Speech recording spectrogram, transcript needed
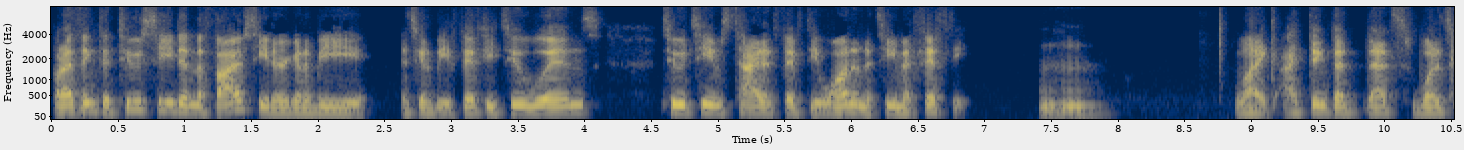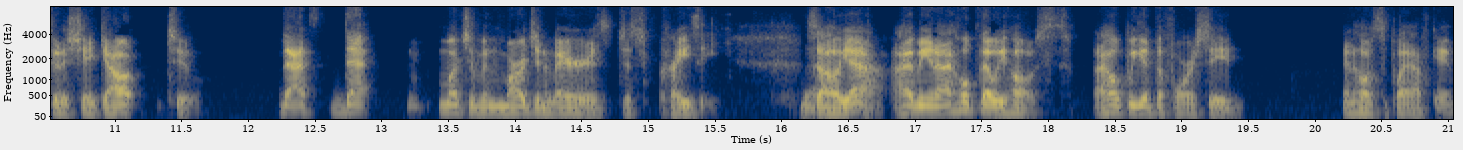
but I think the two seed and the five seed are going to be it's going to be 52 wins, two teams tied at 51 and a team at 50. Mm-hmm. Like I think that that's what it's going to shake out to. That's that much of a margin of error is just crazy. Yeah. So yeah, I mean, I hope that we host. I hope we get the four seed and host a playoff game.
